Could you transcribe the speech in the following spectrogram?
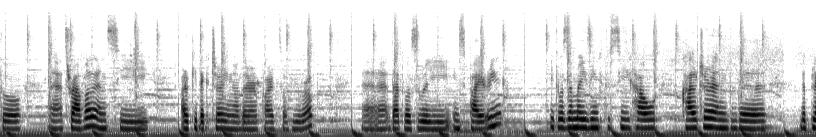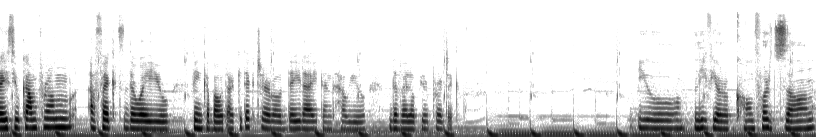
to uh, travel and see architecture in other parts of Europe. Uh, that was really inspiring. It was amazing to see how culture and the, the place you come from affects the way you think about architecture, about daylight and how you develop your project. You leave your comfort zone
